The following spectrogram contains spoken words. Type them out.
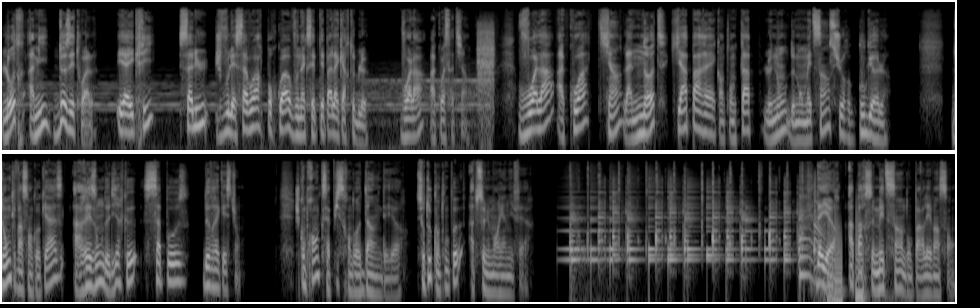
L'autre a mis 2 étoiles et a écrit Salut, je voulais savoir pourquoi vous n'acceptez pas la carte bleue. Voilà à quoi ça tient. Voilà à quoi tient la note qui apparaît quand on tape le nom de mon médecin sur Google. Donc Vincent Caucase a raison de dire que ça pose de vraies questions. Je comprends que ça puisse rendre dingue d'ailleurs, surtout quand on peut absolument rien y faire. D'ailleurs, à part ce médecin dont parlait Vincent,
